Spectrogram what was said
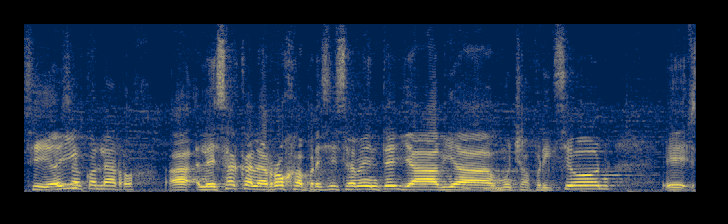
Sí, ahí. la roja. Ah, le saca la roja precisamente, ya había mucha fricción, eh,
